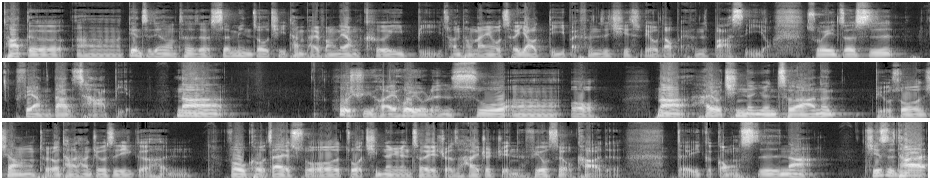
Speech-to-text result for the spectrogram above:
它的呃电池电动车的生命周期碳排放量可以比传统燃油车要低百分之七十六到百分之八十一哦，所以这是非常大的差别。那或许还会有人说，嗯哦，那还有氢能源车啊，那比如说像 Toyota，它就是一个很。Vocal 在说做氢能源车，也就是 Hydrogen Fuel Cell Car 的的一个公司。那其实它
